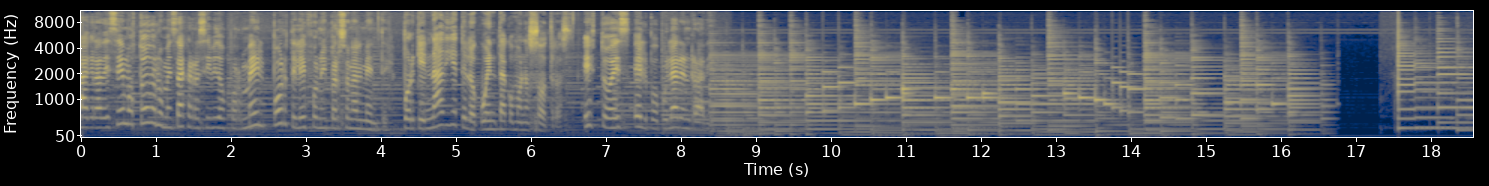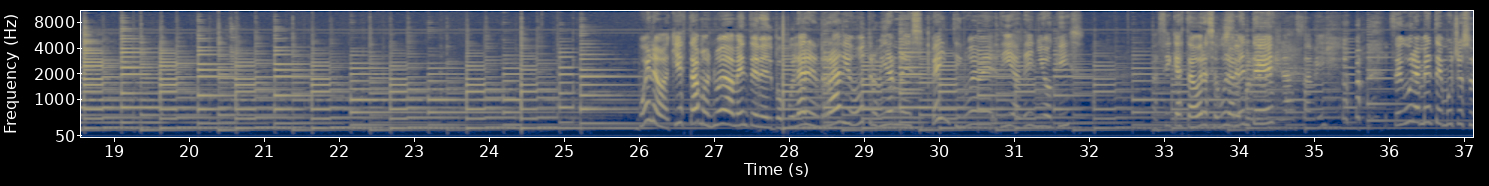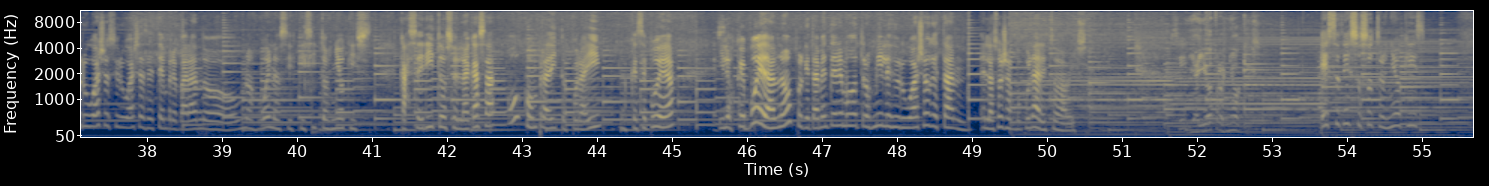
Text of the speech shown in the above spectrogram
Agradecemos todos los mensajes recibidos por mail, por teléfono y personalmente. Porque nadie te lo cuenta como nosotros. Esto es El Popular en Radio. Estamos nuevamente en el Popular en Radio, otro viernes 29, día de ñoquis. Así que hasta ahora seguramente... Seguramente muchos uruguayos y uruguayas estén preparando unos buenos y exquisitos ñoquis caseritos en la casa o compraditos por ahí, los que se pueda. Y los que puedan, ¿no? Porque también tenemos otros miles de uruguayos que están en las ollas populares todavía. Y hay otros ñoquis. Eso de esos otros ñoquis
